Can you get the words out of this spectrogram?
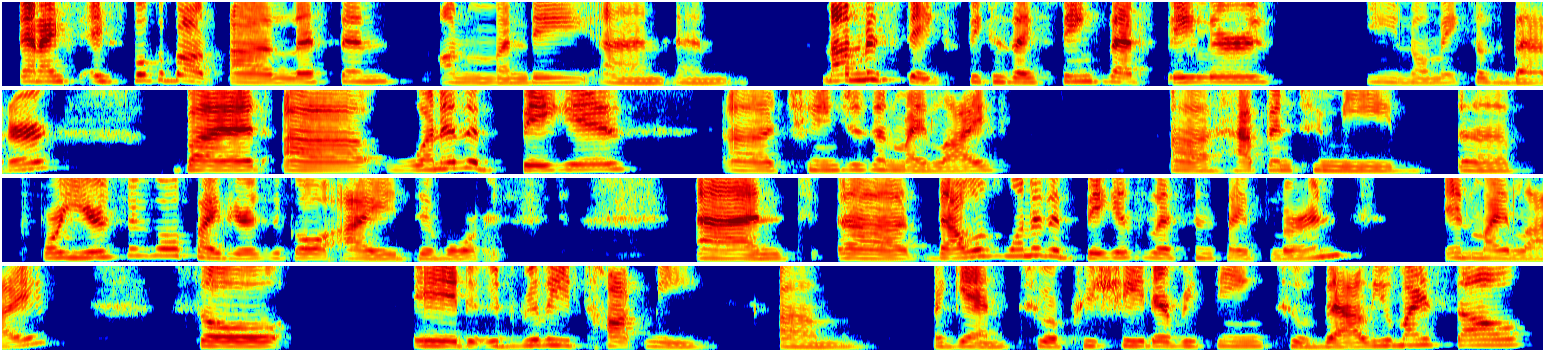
and I, I spoke about uh, lessons on Monday and and not mistakes because I think that failures you know make us better. But uh, one of the biggest uh, changes in my life uh, happened to me uh, four years ago five years ago i divorced. And uh, that was one of the biggest lessons i've learned in my life. So it, it really taught me um, again to appreciate everything to value myself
